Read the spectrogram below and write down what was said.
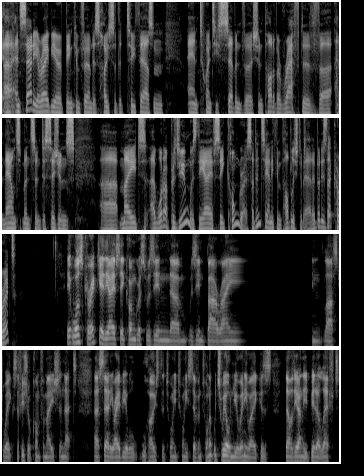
Uh, and Saudi Arabia have been confirmed as hosts of the 2027 version, part of a raft of uh, announcements and decisions uh, made at what I presume was the AFC Congress. I didn't see anything published about it, but is that correct? It was correct. Yeah, the AFC Congress was in um, was in Bahrain in last week's official confirmation that uh, Saudi Arabia will, will host the 2027 tournament, which we all knew anyway because they were the only bidder left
